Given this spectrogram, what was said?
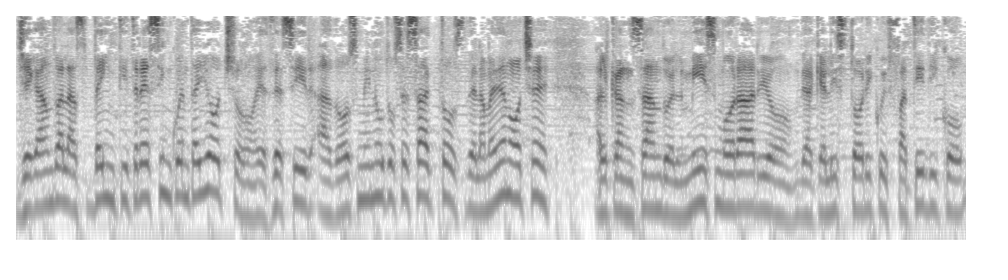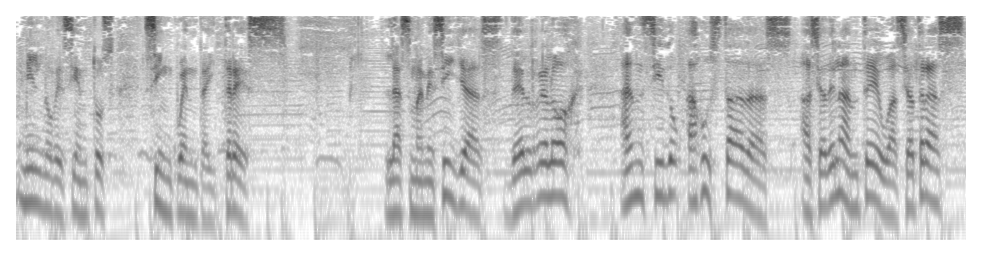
llegando a las 23.58, es decir, a dos minutos exactos de la medianoche, alcanzando el mismo horario de aquel histórico y fatídico 1953. Las manecillas del reloj han sido ajustadas hacia adelante o hacia atrás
